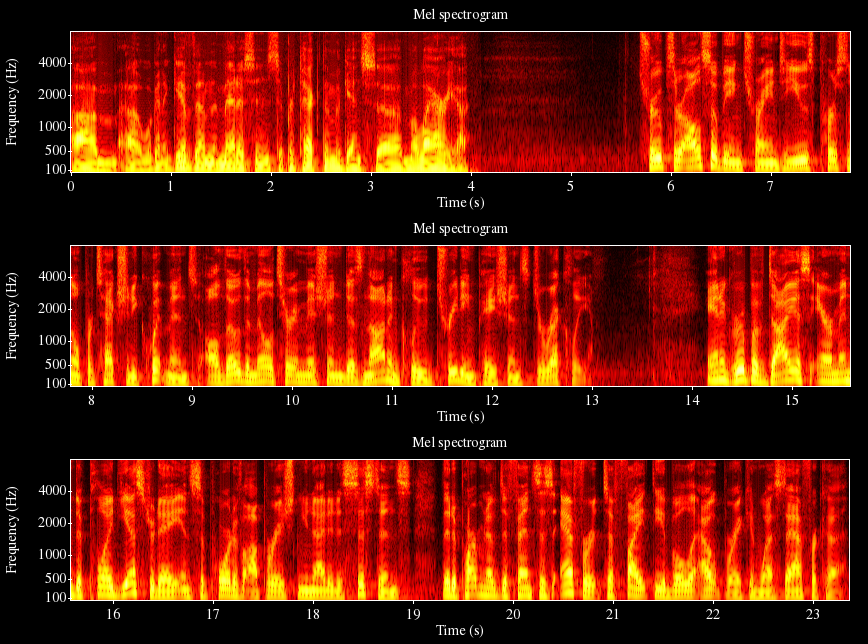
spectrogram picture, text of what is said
Um, we're going to give them the medicines to protect them against malaria. Troops are also being trained to use personal protection equipment, although the military mission does not include treating patients directly. And a group of Dyess airmen deployed yesterday in support of Operation United Assistance, the Department of Defense's effort to fight the Ebola outbreak in West Africa.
